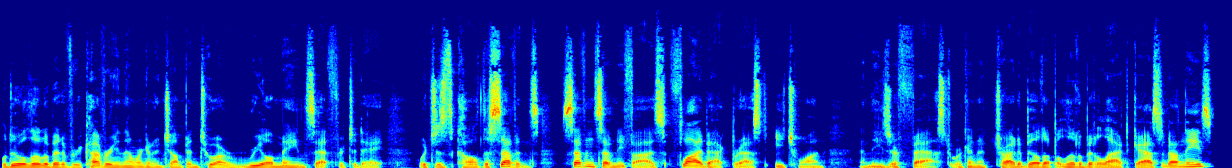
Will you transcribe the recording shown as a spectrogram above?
We'll do a little bit of recovery and then we're going to jump into our real main set for today, which is called the sevens. 775s, fly back breast, each one. And these are fast. We're going to try to build up a little bit of lactic acid on these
